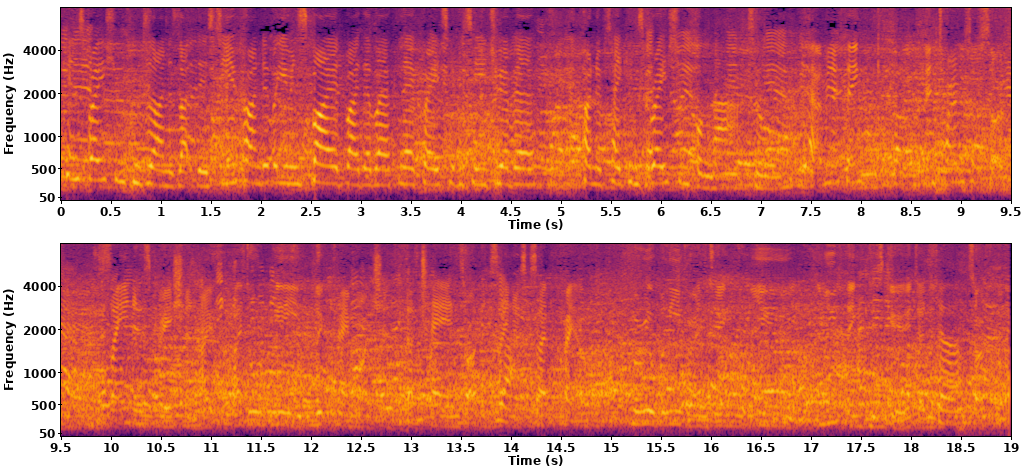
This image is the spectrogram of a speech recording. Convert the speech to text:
take inspiration from designers like this? Do you kind of, are you inspired by their work and their creativity? Do you ever kind of take inspiration from that at all? Yeah, I mean, I think in terms of sort of design inspiration, I, I don't really look very much at, at trends or other designers because yeah. I'm quite a, I'm a real believer in doing what you you think is good and sure. sort of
